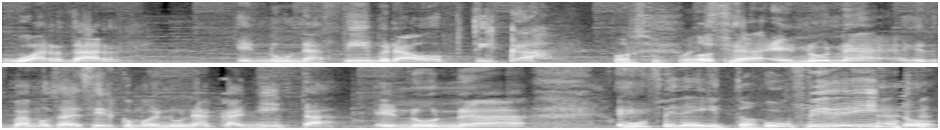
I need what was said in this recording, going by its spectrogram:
guardar en una fibra óptica. Por supuesto. O sea, en una, vamos a decir, como en una cañita, en una... un fideíto. Un fideíto.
